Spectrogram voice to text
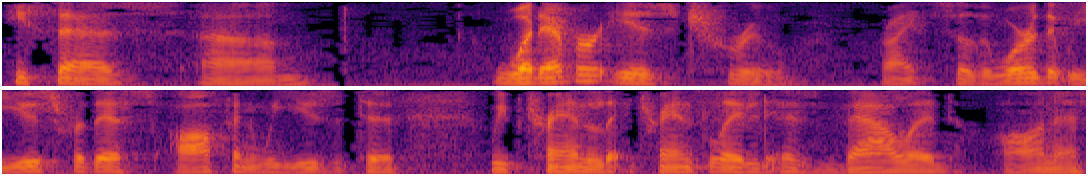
He says, um, whatever is true, right? So the word that we use for this, often we use it to, we've transla- translated as valid, honest.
